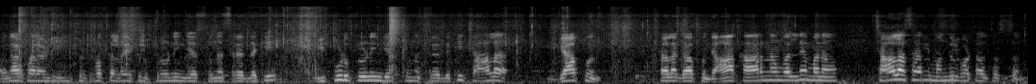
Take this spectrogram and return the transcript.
బంగారుపాలెం అంటే ఈ చుట్టుపక్కల రైతులు ప్రూనింగ్ చేస్తున్న శ్రద్ధకి ఇప్పుడు ప్రూనింగ్ చేస్తున్న శ్రద్ధకి చాలా గ్యాప్ ఉంది. చాలా గ్యాప్ ఉంది. ఆ కారణం వల్లనే మనం చాలాసార్లు మందులు కొట్టాల్సి వస్తుంది.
